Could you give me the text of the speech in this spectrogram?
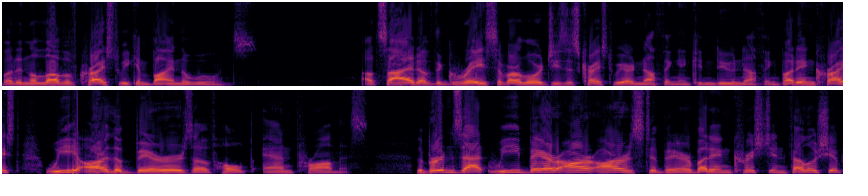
but in the love of Christ we can bind the wounds. Outside of the grace of our Lord Jesus Christ, we are nothing and can do nothing. But in Christ, we are the bearers of hope and promise. The burdens that we bear are ours to bear, but in Christian fellowship,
